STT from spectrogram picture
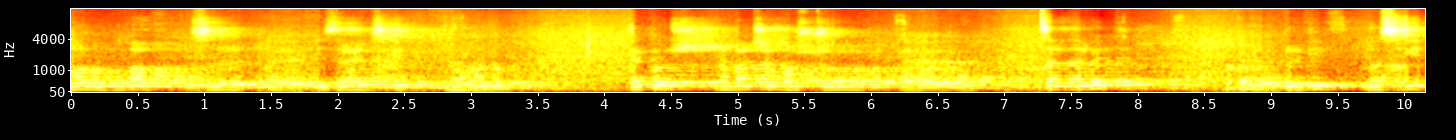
ворогував з е, ізраїльським народом. Також ми бачимо, що цар Давид привів на світ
